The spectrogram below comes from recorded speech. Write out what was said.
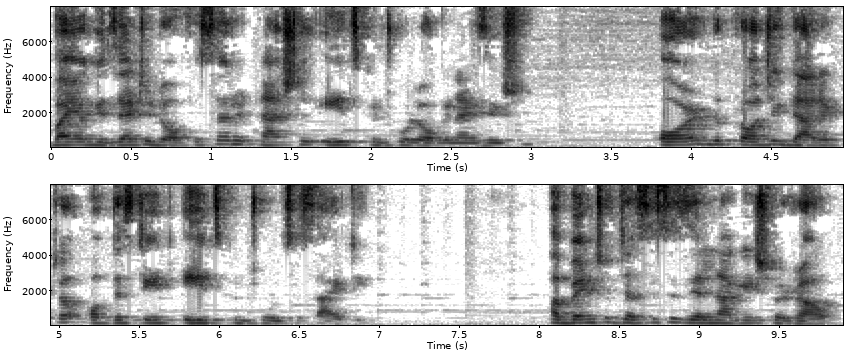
by a gazetted officer at National AIDS Control Organization or the project director of the State AIDS Control Society. A bench of Justices L. Nageshwar Rao,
